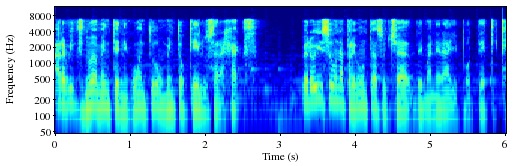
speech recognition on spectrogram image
Arvix nuevamente negó en todo momento que él usara hacks, pero hizo una pregunta a su chat de manera hipotética,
